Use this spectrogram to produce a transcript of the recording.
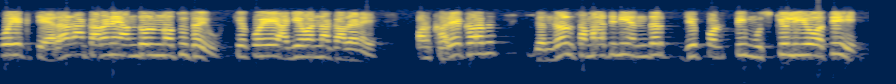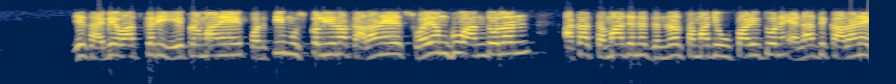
કોઈ એક ચહેરાના કારણે આંદોલન નહોતું થયું કે કોઈ આગેવાનના કારણે. પણ ખરેખર જનરલ સમાજની અંદર જે પડતી મુશ્કેલીઓ હતી જે સાહેબે વાત કરી એ પ્રમાણે પડતી મુશ્કેલીઓના કારણે સ્વયંભૂ આંદોલન આખા સમાજ અને જનરલ સમાજે ઉપાડ્યું હતું અને એના જ કારણે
